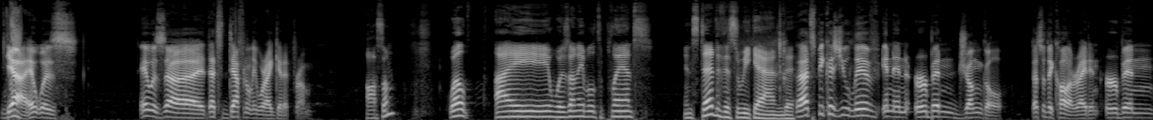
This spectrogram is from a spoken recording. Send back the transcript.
yeah it was it was uh that's definitely where i get it from Awesome. Well, I was unable to plant instead this weekend. that's because you live in an urban jungle that's what they call it right an urban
